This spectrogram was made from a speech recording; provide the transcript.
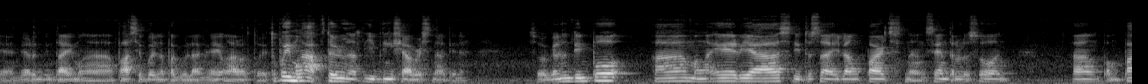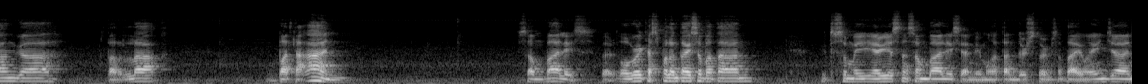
Yan, meron din tayong mga possible na pagulan ngayong araw to. Ito po yung mga afternoon at evening showers natin. Ha. So, ganun din po ang mga areas dito sa ilang parts ng Central Luzon, ang Pampanga, Tarlac, Bataan, Sambales. Overcast pa lang tayo sa Bataan. Dito sa may areas ng Sambales, yan, may mga thunderstorms na tayo ngayon dyan.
